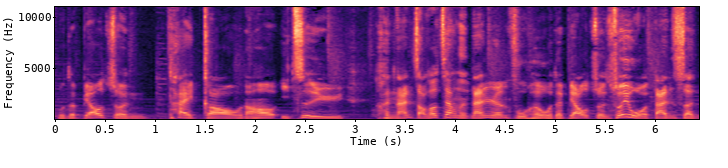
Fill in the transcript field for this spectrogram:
我的标准太高，然后以至于。很难找到这样的男人符合我的标准，所以我单身。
